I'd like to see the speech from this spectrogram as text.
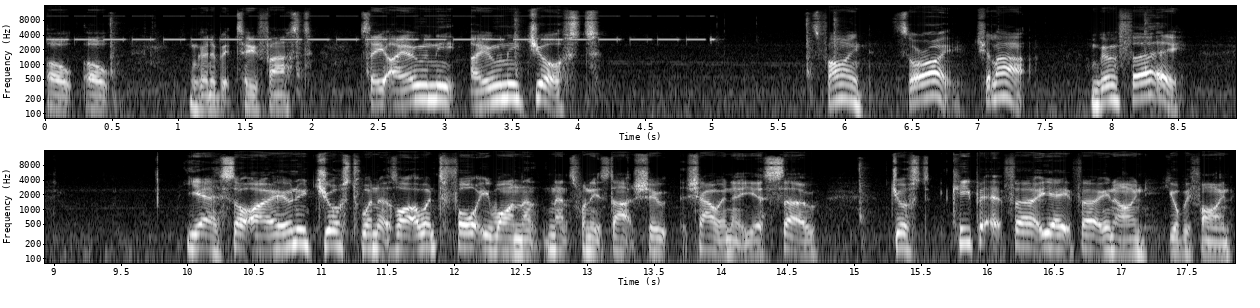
oh, oh, I'm going a bit too fast. See, I only, I only just. It's fine. It's alright. Chill out. I'm going 30. Yeah, so I only just when it's like I went to 41, and that's when it starts shoot, shouting at you. So just keep it at 38, 39, you'll be fine.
